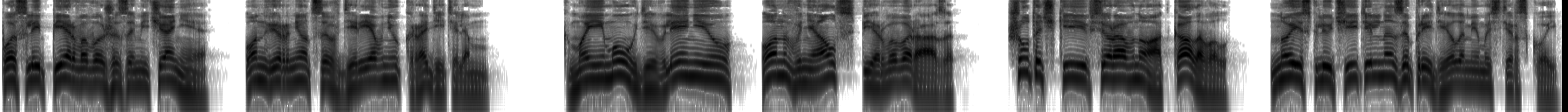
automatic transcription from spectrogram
После первого же замечания он вернется в деревню к родителям. К моему удивлению, он внял с первого раза. Шуточки все равно откалывал, но исключительно за пределами мастерской.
